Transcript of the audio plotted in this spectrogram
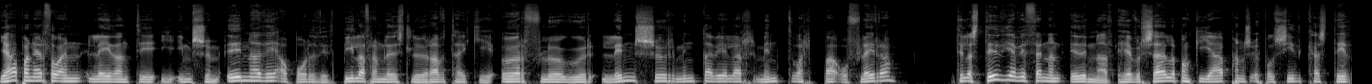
Japan er þó enn leiðandi í ymsum yðnaði á borð við bílaframleiðslu, ráftæki, örflögur, linsur, myndavélar, myndvarpa og fleira til að styðja við þennan yðnað hefur Sæðlabanki Japans upp á síðkastið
